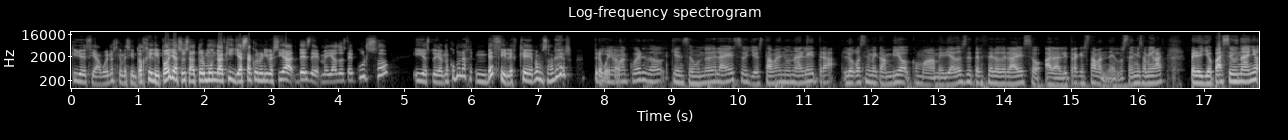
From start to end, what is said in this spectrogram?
que yo decía, bueno, es que me siento gilipollas, o sea, todo el mundo aquí ya está con universidad desde mediados de curso y yo estudiando como una imbécil, es que vamos a ver, pero Y bueno. yo me acuerdo que en segundo de la ESO yo estaba en una letra, luego se me cambió como a mediados de tercero de la ESO a la letra que estaban el resto de mis amigas, pero yo pasé un año,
